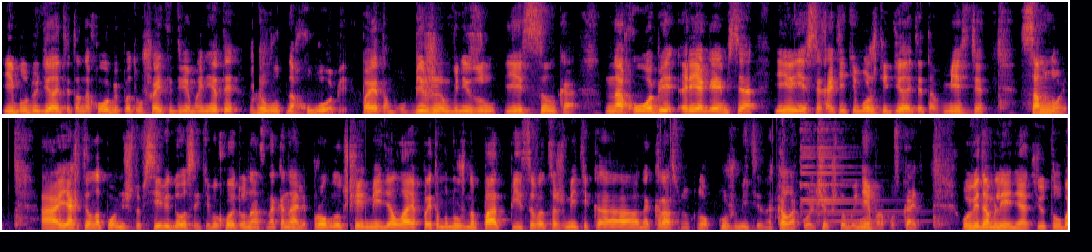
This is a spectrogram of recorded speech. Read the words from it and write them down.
И буду делать это на хобби, потому что эти две монеты живут на хобби. Поэтому бежим внизу, есть ссылка на хобби, регаемся. И если хотите, можете делать это вместе со мной. А я хотел напомнить, что все видосы эти выходят у нас на канале про блокчейн Media Live, поэтому нужно подписываться, жмите на красную кнопку, жмите на колокольчик, чтобы не пропускать уведомления от YouTube.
